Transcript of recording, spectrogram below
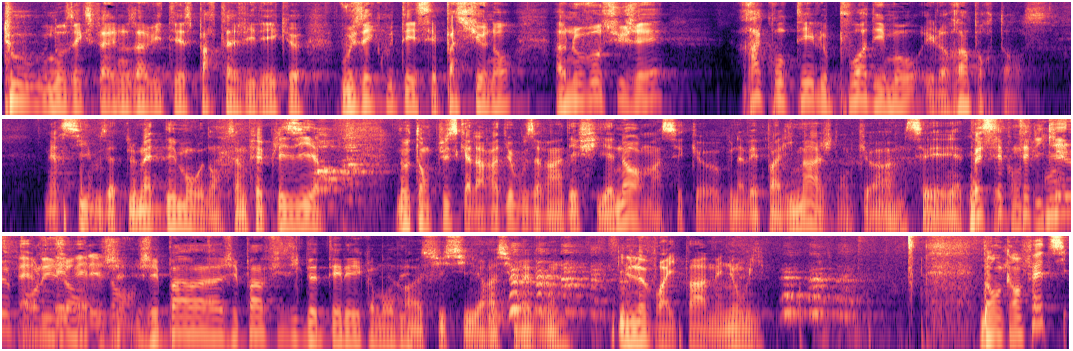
Tous nos experts et nos invités se partagent l'idée que vous écoutez, c'est passionnant. Un nouveau sujet, raconter le poids des mots et leur importance. Merci, vous êtes le maître des mots, donc ça me fait plaisir. D'autant plus qu'à la radio, vous avez un défi énorme, hein, c'est que vous n'avez pas l'image, donc euh, c'est Mais c'est compliqué de mieux faire pour les gens. les gens. J'ai- pas, j'ai pas un physique de télé, comme on dit. Oh, si, si, rassurez-vous. Ils ne le voient pas, mais nous, oui. Donc, en fait, si,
